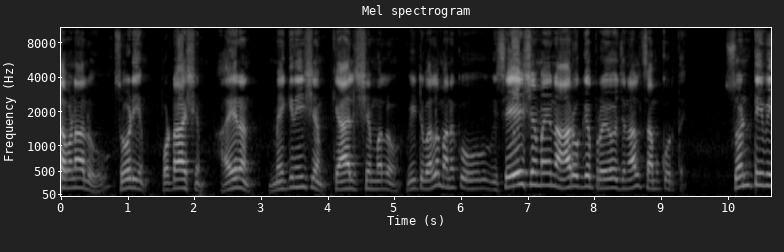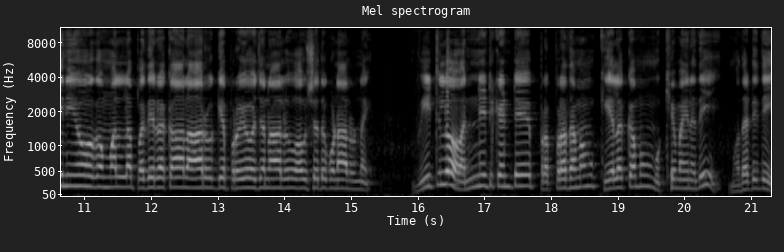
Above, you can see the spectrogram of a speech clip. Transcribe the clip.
లవణాలు sodium potassium iron magnesium calcium వీటి వల్ల మనకు విశేషమైన ఆరోగ్య ప్రయోజనాలు సమకూరుతాయి. సొంటి వినియోగం వల్ల పది రకాల ఆరోగ్య ప్రయోజనాలు ఔషధ గుణాలు ఉన్నాయి వీటిలో అన్నిటికంటే ప్రప్రథమం కీలకము ముఖ్యమైనది మొదటిది.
